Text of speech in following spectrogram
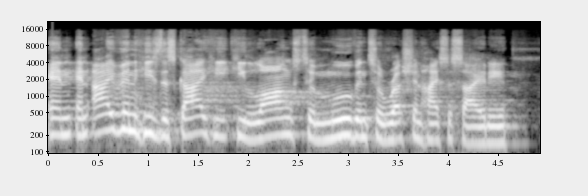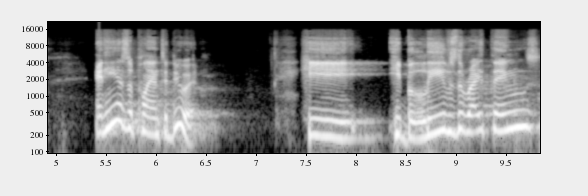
And, and Ivan, he's this guy, he, he longs to move into Russian high society, and he has a plan to do it. He, he believes the right things,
